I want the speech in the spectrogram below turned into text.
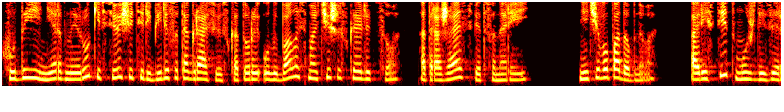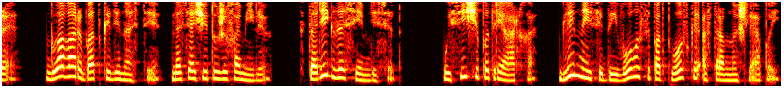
Худые нервные руки все еще теребили фотографию, с которой улыбалось мальчишеское лицо, отражая свет фонарей. Ничего подобного. Арестит – муж Дезире, глава рыбацкой династии, носящий ту же фамилию. Старик за 70. Усище патриарха, длинные седые волосы под плоской островной шляпой.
